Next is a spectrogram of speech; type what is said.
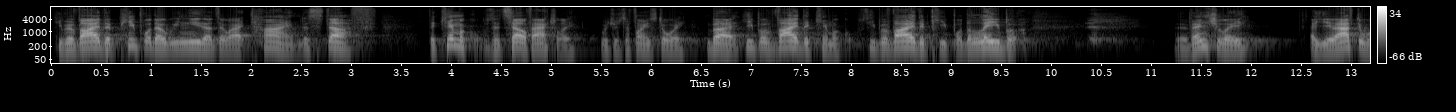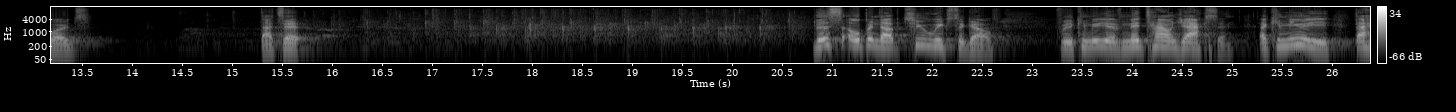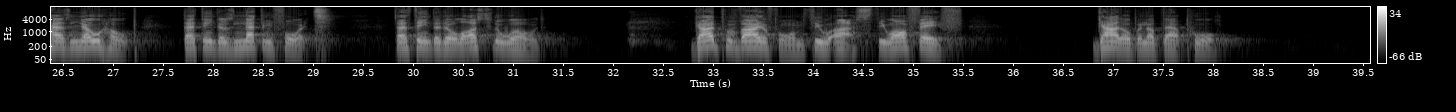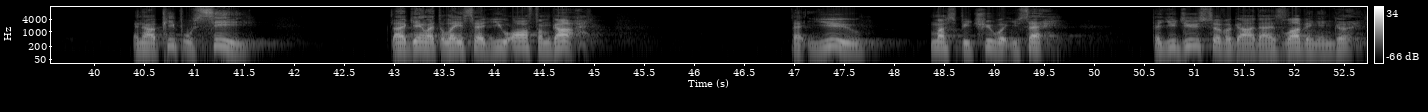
He provided the people that we need at the right time, the stuff, the chemicals itself, actually which is a funny story. But he provided the chemicals, he provided the people, the labor. Eventually, a year afterwards, that's it. This opened up two weeks ago for the community of Midtown Jackson, a community that has no hope, that think there's nothing for it, that think that they're lost to the world, God provided for them through us, through our faith. God opened up that pool. And now people see that, again, like the lady said, you are from God. That you must be true what you say. That you do serve a God that is loving and good.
